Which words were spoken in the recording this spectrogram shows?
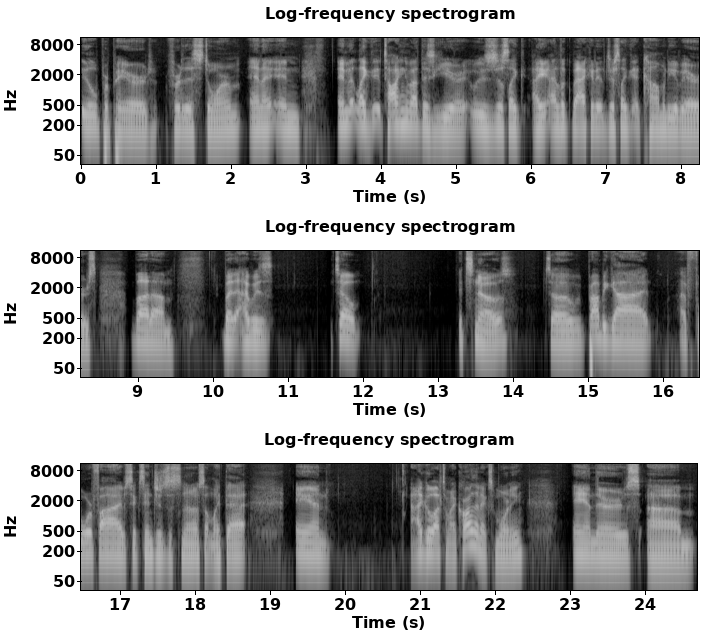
ill prepared for this storm, and I and and like talking about this year, it was just like I I look back at it just like a comedy of errors, but um, but I was so it snows, so we probably got a four, five, six inches of snow, something like that, and I go out to my car the next morning, and there's um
